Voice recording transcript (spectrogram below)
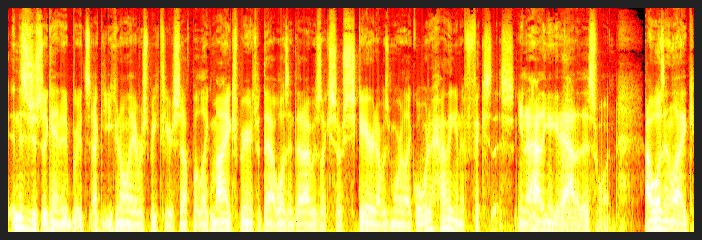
and this is just again it, it's like you can only ever speak to yourself but like my experience with that wasn't that i was like so scared. I was more like well what how are they gonna fix this? You know how are they gonna get Right. out of this one? I wasn't like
